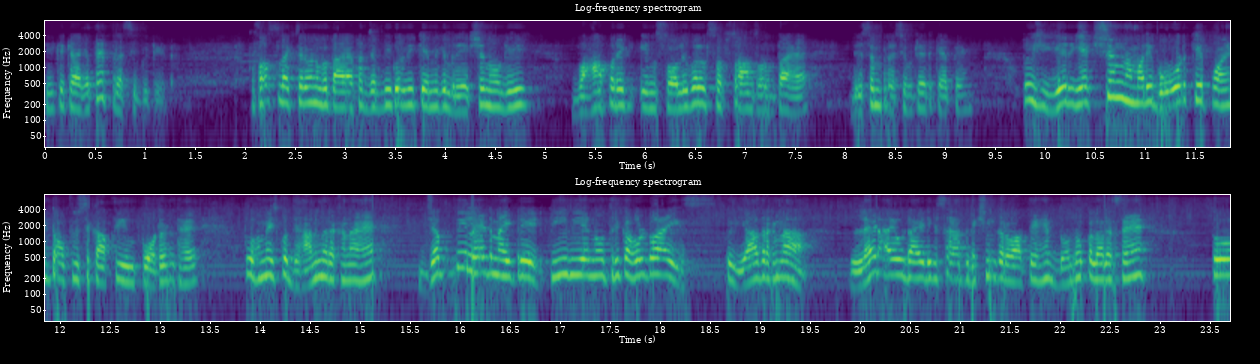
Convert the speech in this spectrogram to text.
ठीक है, क्या कहते हैं? प्रेसिपिटेट फ़र्स्ट लेक्चर में बताया था, जब भी कोई भी केमिकल रिएक्शन होगी, वहाँ पर एक इंसॉल्युबल सब्सटेंस बनता है, जिसे हम प्रेसिपिटेट कहते हैं। तो ये रिएक्शन हमारी बोर्ड के पॉइंट ऑफ़ व्यू से काफ़ी इंपॉर्टेंट है। तो हमें इसको ध्यान में रखना है। जब भी लेड नाइट्रेट थ्री का होल्ड ट्वाइस तो याद रखना लेड आयोडाइड के साथ रिएक्शन करवाते हैं, दोनों कलर्स हैं तो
